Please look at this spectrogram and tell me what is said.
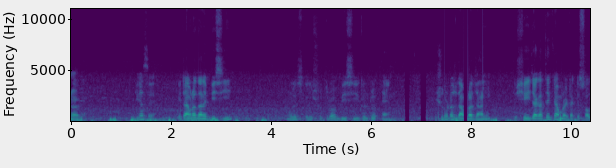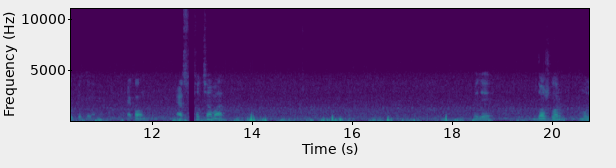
নয় ঘর। ঠিক আছে? এটা আমরা জানি বিসি মূল স্কেলের সূত্র বিসি ইকুয়াল টু এন সূত্রটা যদি আমরা জানি, তো সেই জায়গা থেকে আমরা এটাকে সলভ করতে পারি এখন অ্যাস হচ্ছে আমার এই যে দশ ঘর মূল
